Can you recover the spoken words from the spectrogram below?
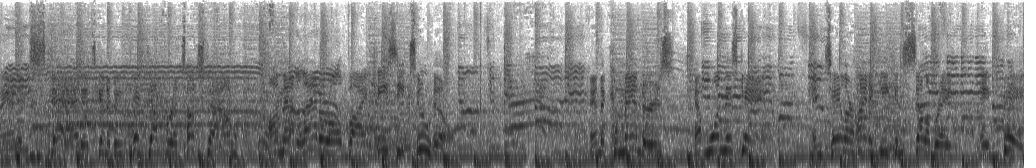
And instead, it's going to be picked up for a touchdown on that lateral by Casey Toohill. And the Commanders have won this game. And Taylor Heinicke can celebrate a big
